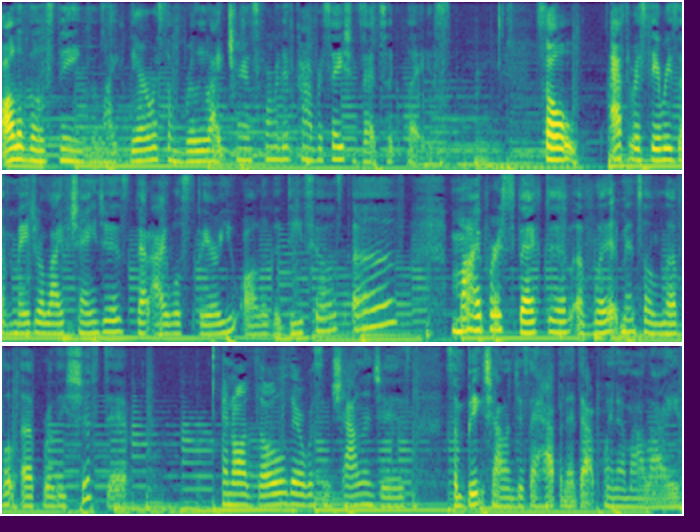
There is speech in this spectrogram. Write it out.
All of those things. And like, there were some really like transformative conversations that took place. So after a series of major life changes that I will spare you all of the details of, my perspective of what it meant to level up really shifted. And although there were some challenges, some big challenges that happened at that point in my life,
